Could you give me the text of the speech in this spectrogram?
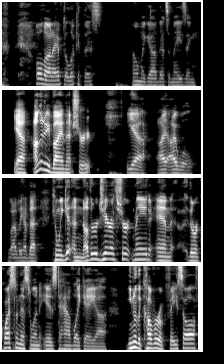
Hold on, I have to look at this. Oh my god, that's amazing. Yeah, I'm going to be buying that shirt. Yeah, I I will gladly have that. Can we get another Jareth shirt made? And the request on this one is to have like a, uh, you know, the cover of Face Off.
